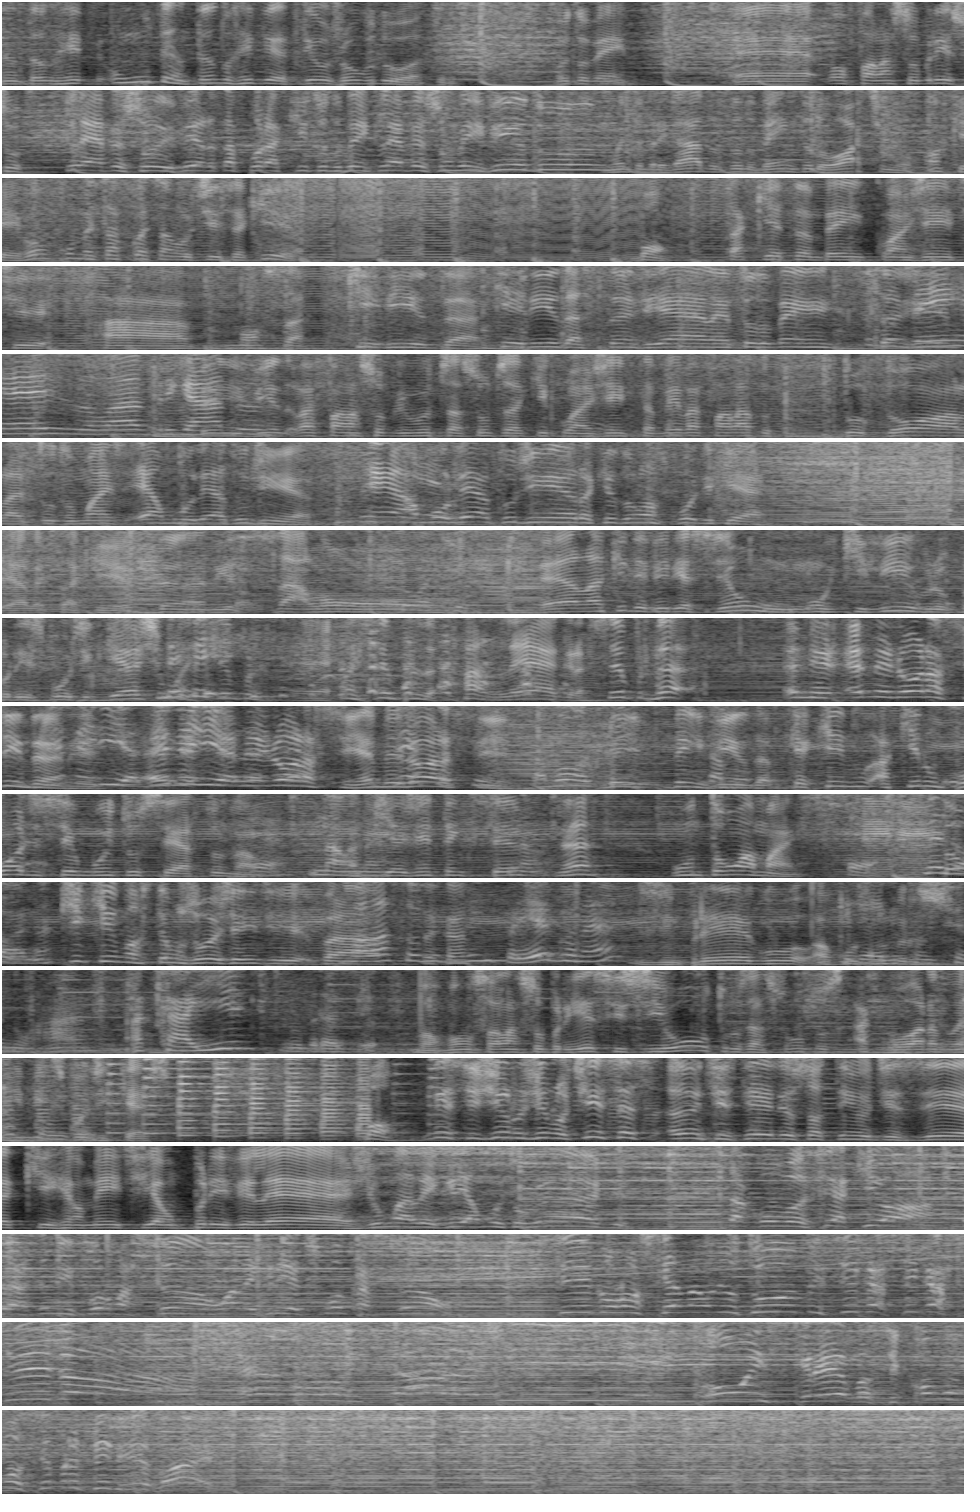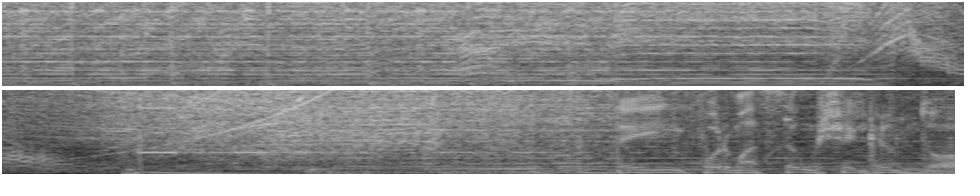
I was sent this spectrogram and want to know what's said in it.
tentando, um tentando reverter o jogo do outro. Muito bem. É, vamos falar sobre isso. Cleverson Oliveira tá por aqui, tudo bem, Cleverson? Bem-vindo. Muito obrigado, tudo bem, tudo ótimo. Ok, vamos começar com essa notícia aqui. Bom, tá aqui também com a gente a nossa querida, querida Sandy Ellen. Tudo bem, Sandy? Tudo bem, Regis? Olá, obrigado. Bem-vinda. Vai falar sobre muitos assuntos aqui com a gente também. Vai falar do, do dólar e tudo mais. É a mulher do dinheiro. Do é dinheiro. a mulher do dinheiro aqui do nosso podcast. E ela está aqui, Dani Salom. Tô aqui. Ela que deveria ser um, um equilíbrio para esse podcast, mas sempre, mas sempre alegra, sempre, né? É, me- é melhor assim, Dani. Deveria, É- deveria, É, né? melhor assim, é melhor Deixa assim. assim, tá bom assim? Bem- Bem-vinda, Tá bom. porque aqui, aqui não pode ser muito certo, não. É, não, aqui né? a gente tem que ser, Não. né? Um tom a mais. É, melhor, então, né? o que, que nós temos hoje aí de pra Falar sobre sacar? desemprego, né? desemprego, Que alguns deve números. continuar a cair no Brasil. Bom, vamos falar sobre esses e outros assuntos agora no Outros RMX assuntos. Podcast. Bom, nesse giro de notícias, antes dele eu só tenho a dizer que realmente é um privilégio, uma alegria muito grande estar com você aqui, ó, trazendo informação, alegria, descontração. Siga o nosso canal no YouTube, siga, siga, siga! É bom estar aqui. Ou inscreva-se, como você preferir, vai! Tem informação chegando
